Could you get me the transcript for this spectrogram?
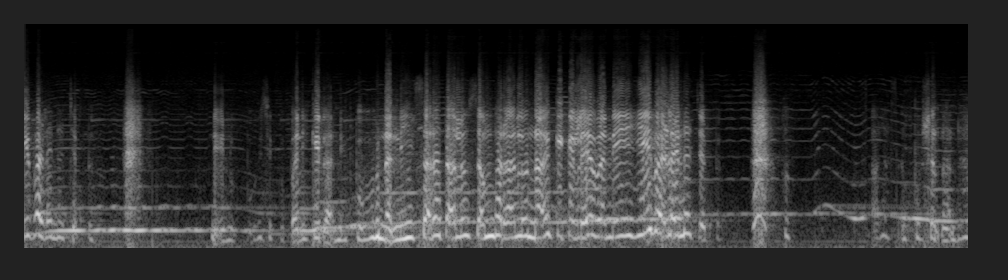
ఇవాళైనా చెప్పు. నేను పూజకు పనికిరాని పువ్వునని సరదాలు సంబరాలు నాకిక లేవని ఈ వేళైనా చెప్పు. నాన్న.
